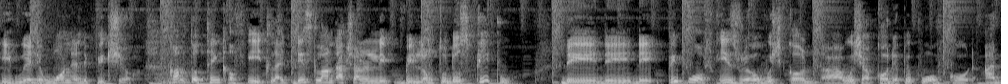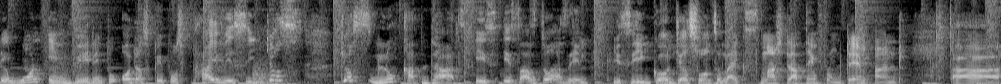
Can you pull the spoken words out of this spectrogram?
if we're the one in the picture? Come to think of it, like this land actually belonged to those people the, the, the people of Israel, which called uh, which are called the people of God, are the one invading to other people's privacy. Just just look at that. It's, it's as though as in you see God just want to like snatch that thing from them and uh,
